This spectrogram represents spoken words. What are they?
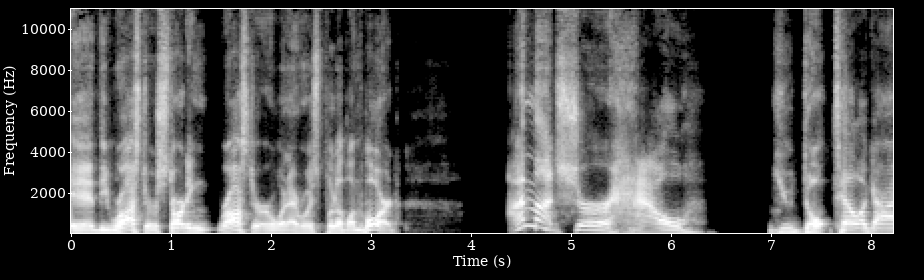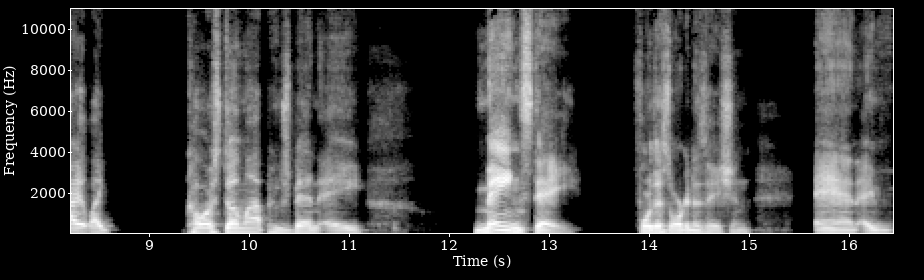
uh, the roster, starting roster or whatever, was put up on the board. I'm not sure how you don't tell a guy like Carlos Dunlap, who's been a mainstay for this organization and a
